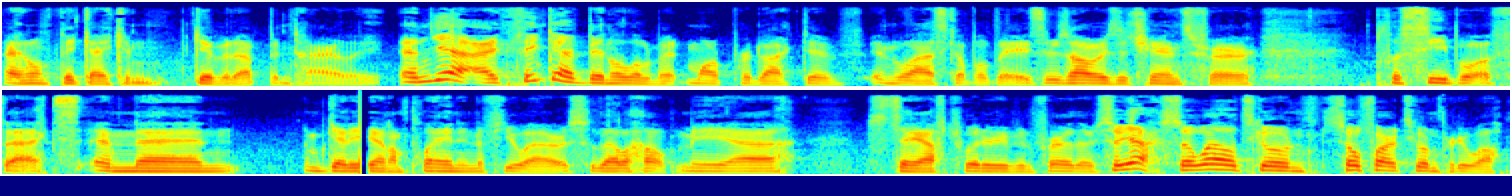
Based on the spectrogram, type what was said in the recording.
I don't think I can give it up entirely. And yeah, I think I've been a little bit more productive in the last couple days. There's always a chance for placebo effects, and then I'm getting on a plane in a few hours, so that'll help me uh, stay off Twitter even further. So yeah, so well, it's going so far. It's going pretty well.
